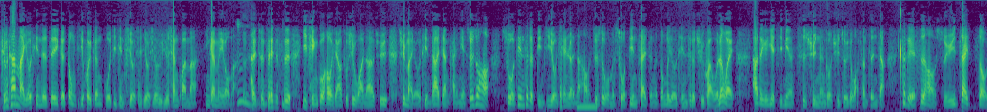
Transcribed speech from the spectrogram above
请问他买游艇的这一个动机会跟国际景气有有有有相关吗？应该没有嘛？嗯，纯粹就是疫情过后想要出去玩啊，去去买游艇，大家这样概念。所以说哈。锁定这个顶级有钱人呢，哈，就是我们锁定在整个东哥游艇这个区块，我认为它的一个业绩面持续能够去做一个往上增长，这个也是哈属于在走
